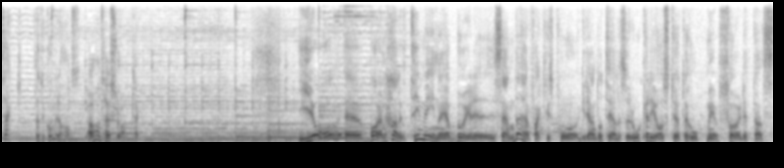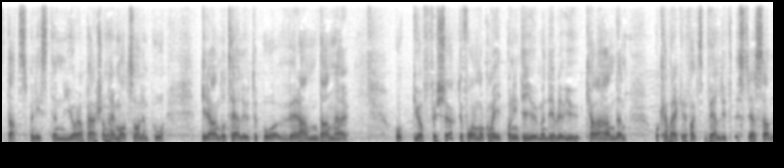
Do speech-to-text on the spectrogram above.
Tack för att du kom idag Hans. Ja, tack så mycket. Tack. Ja, eh, bara en halvtimme innan jag började sända här faktiskt på Grand Hotel så råkade jag stöta ihop med före detta statsministern Göran Persson här i matsalen på Grand Hotel ute på verandan här. Och jag försökte få honom att komma hit på en intervju men det blev ju kalla handen och han verkade faktiskt väldigt stressad.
